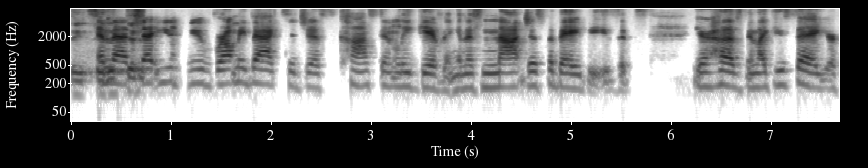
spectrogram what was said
See, see, and that, this, that you you brought me back to just constantly giving. And it's not just the babies, it's your husband, like you said, your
